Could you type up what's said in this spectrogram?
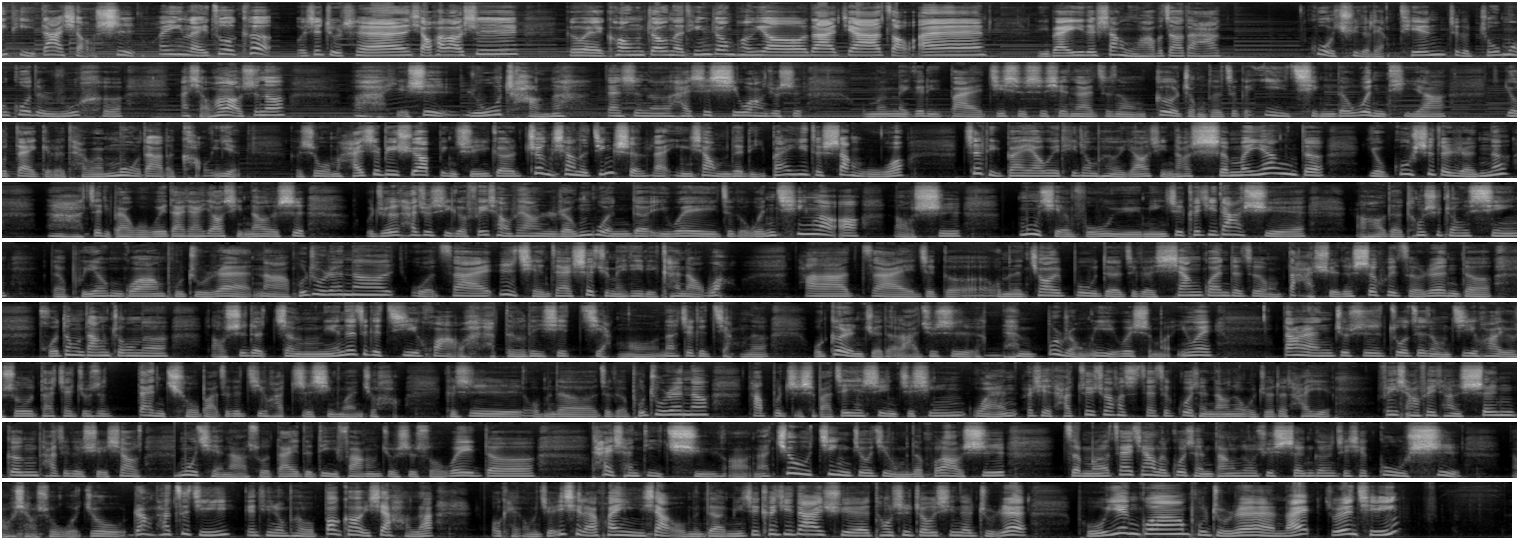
媒体大小事，欢迎来做客，我是主持人小黄老师。各位空中的听众朋友，大家早安！礼拜一的上午啊，不知道大家过去的两天这个周末过得如何？那小黄老师呢？啊，也是如常啊，但是呢，还是希望就是我们每个礼拜，即使是现在这种各种的这个疫情的问题啊，又带给了台湾莫大的考验。可是我们还是必须要秉持一个正向的精神来影响我们的礼拜一的上午哦。这礼拜要为听众朋友邀请到什么样的有故事的人呢？那这礼拜我为大家邀请到的是，我觉得他就是一个非常非常人文的一位这个文青了啊，老师，目前服务于明治科技大学，然后的通识中心的蒲彦光蒲主任。那蒲主任呢，我在日前在社区媒体里看到，哇。他在这个我们的教育部的这个相关的这种大学的社会责任的活动当中呢，老师的整年的这个计划，哇，他得了一些奖哦。那这个奖呢，我个人觉得啦，就是很不容易。为什么？因为当然就是做这种计划，有时候大家就是但求把这个计划执行完就好。可是我们的这个蒲主任呢，他不只是把这件事情执行完，而且他最重要是在这个过程当中，我觉得他也。非常非常深耕他这个学校目前啊所待的地方，就是所谓的泰山地区啊。那究竟究竟我们的蒲老师怎么在这样的过程当中去深耕这些故事？那我想说，我就让他自己跟听众朋友报告一下好了。OK，我们就一起来欢迎一下我们的明治科技大学通识中心的主任蒲彦光蒲主任，来，主任请。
